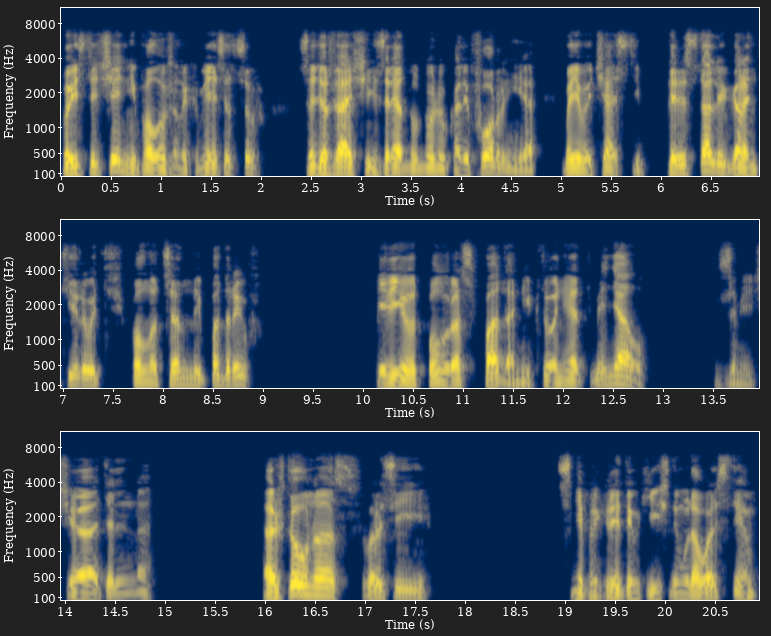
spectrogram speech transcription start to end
по истечении положенных месяцев, содержащие изрядную долю Калифорния боевой части перестали гарантировать полноценный подрыв. Период полураспада никто не отменял, Замечательно. А что у нас в России? С неприкрытым хищным удовольствием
